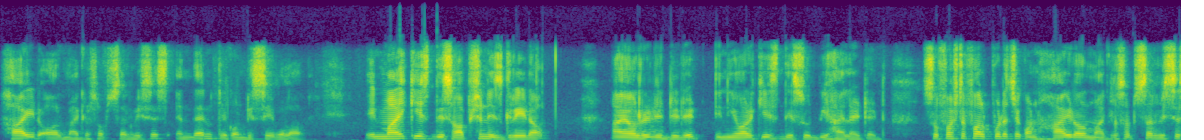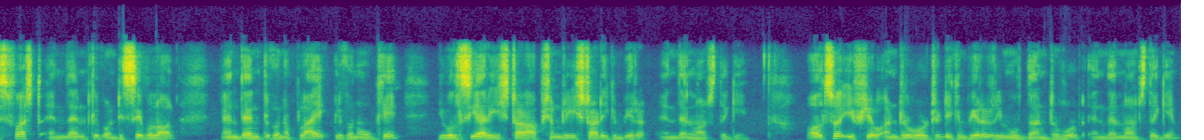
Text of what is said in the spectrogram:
hide all Microsoft services and then click on disable all. In my case this option is grayed out. I already did it. In your case this would be highlighted. So first of all put a check on hide all Microsoft services first and then click on disable all and then click on apply, click on OK. You will see a restart option restart your computer and then launch the game. Also if you have undervolted your computer remove the undervolt and then launch the game.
